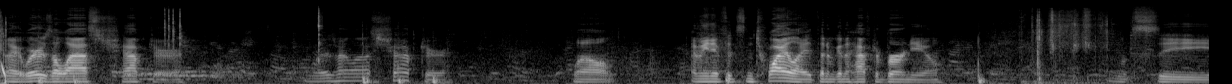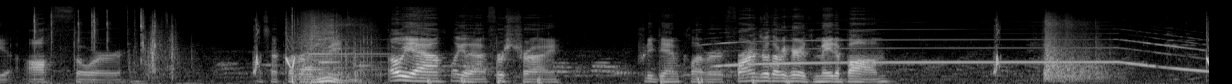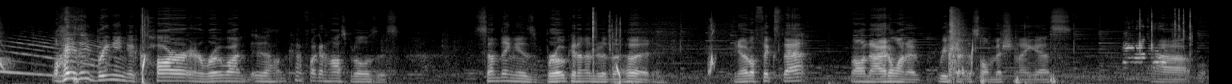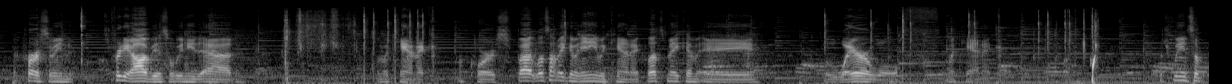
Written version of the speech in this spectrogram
Alright, where's the last chapter? Where's my last chapter? Well, I mean, if it's in Twilight, then I'm gonna have to burn you. Let's see, author. That's how clever it is. Oh yeah, look at that, first try. Pretty damn clever. Farnsworth over here has made a bomb. Why are they bringing a car and a robot? Uh, what kind of fucking hospital is this? Something is broken under the hood. You know what'll fix that? Well, no, I don't want to restart this whole mission, I guess. Uh, of course, I mean, it's pretty obvious what we need to add. A mechanic, of course. But let's not make him any mechanic. Let's make him a werewolf mechanic. Which means a,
